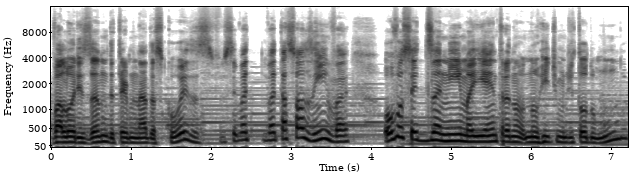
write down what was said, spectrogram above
valorizando determinadas coisas, você vai estar vai tá sozinho, vai ou você desanima e entra no, no ritmo de todo mundo,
